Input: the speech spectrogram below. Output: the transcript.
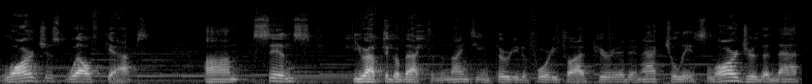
largest wealth gaps um, since you have to go back to the 1930 to 45 period, and actually it's larger than that,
